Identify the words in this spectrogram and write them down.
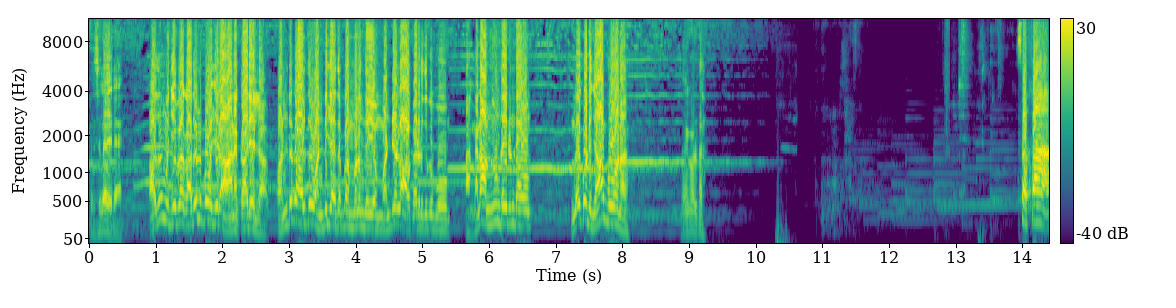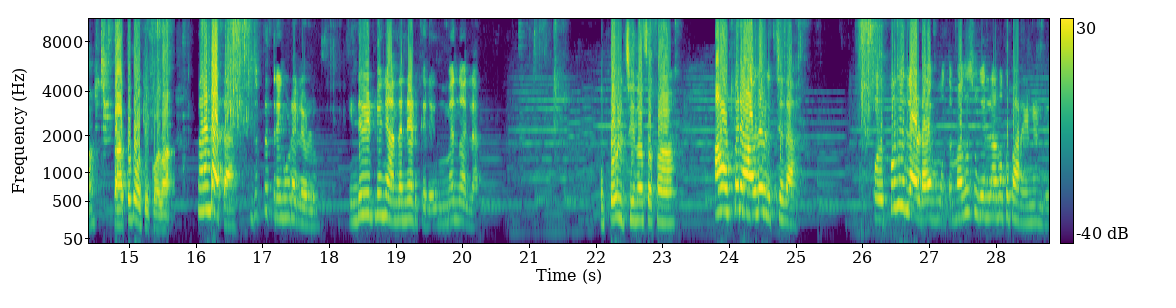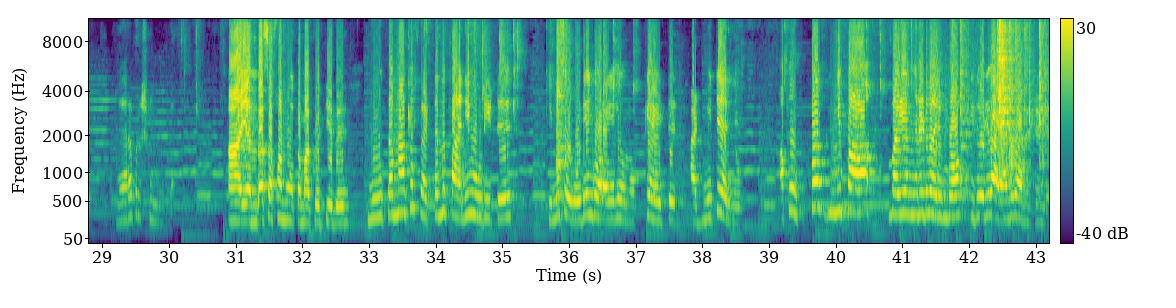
മനസ്സിലായില്ലേ? അത് മുജീബാക്ക അതൊന്നും ഇപ്പൊ വലിയൊരു ആനക്കാരല്ല പണ്ട് കാലത്ത് വണ്ടി ഇല്ലാത്തപ്പോ നമ്മൾ എന്ത് ചെയ്യും? വണ്ടിയുള്ള ആൾക്കാരുടെ അടുത്തേക്ക് പോകും അങ്ങനെ അന്നും ഉണ്ടായിട്ടുണ്ടാവും. എന്നായിക്കോട്ടെ ഞാൻ പോവാണ്. ആയിക്കോട്ടെ. സഫാ താത്ത തോത്തിക്കോളാം വേണ്ടാത്ത ഇതിപ്പോ ഇത്രയും കൂടെ അല്ലേ ഉള്ളൂ. എന്റെ വീട്ടിലും ഞാൻ തന്നെ എടുക്കൽ. ഉമ്മയൊന്നും അല്ല. ഉപ്പ വിളിച്ചിരുന്നോ സഫ? ആ ഉപ്പ രാവിലെ വിളിച്ചതാ. കുഴപ്പമൊന്നുമില്ല. അവിടെ മൂത്തമ്മക്ക് സുഖമില്ല എന്നൊക്കെ പറയുന്നുണ്ട്. വേറെ പ്രശ്നമൊന്നുമില്ല. ആ എന്താ സഫ മൂത്തമ്മക്ക് പറ്റിയത്? മൂത്തമ്മക്ക് പെട്ടെന്ന് പനി കൂടിയിട്ട് പിന്നെ സോഡിയം കുറയലും ഒക്കെ ആയിട്ട് അഡ്മിറ്റ് ആയിരുന്നു. അപ്പൊ ഉപ്പ ഇനിയിപ്പോ ആ വഴി അങ്ങനെ വരുമ്പോ ഇതുവരെ വരാന്ന് പറഞ്ഞിട്ടുണ്ട്.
